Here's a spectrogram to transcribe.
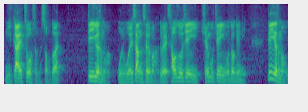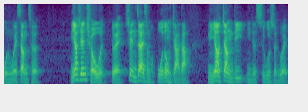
你该做什么手段。第一个什么？稳为上策嘛，对，操作建议选股建议我都给你。第一个什么？稳为上策，你要先求稳，对，现在什么？波动加大，你要降低你的持股水位。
